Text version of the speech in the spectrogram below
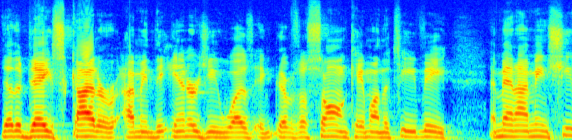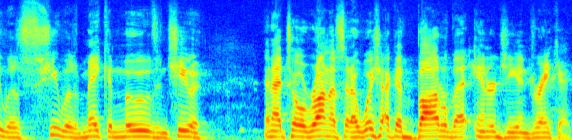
The other day, Skylar, I mean, the energy was, there was a song came on the TV, and man, I mean, she was, she was making moves and she was, and I told Ron, I said, I wish I could bottle that energy and drink it.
